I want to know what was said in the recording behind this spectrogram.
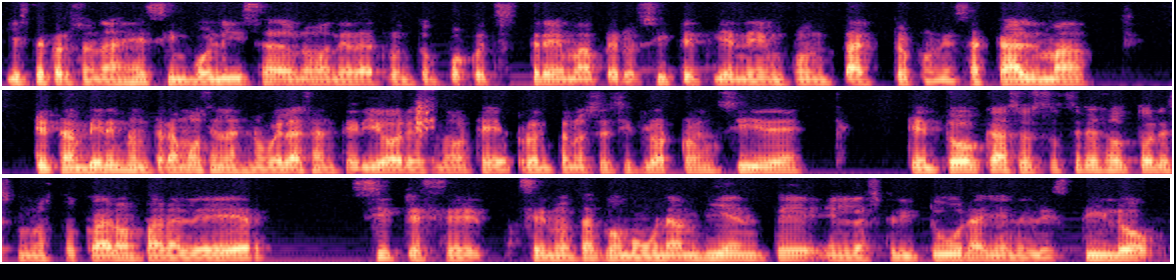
Y este personaje simboliza de una manera de pronto un poco extrema, pero sí que tiene un contacto con esa calma que también encontramos en las novelas anteriores, ¿no? Que de pronto no sé si Flor coincide, que en todo caso estos tres autores que nos tocaron para leer, sí que se, se nota como un ambiente en la escritura y en el estilo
